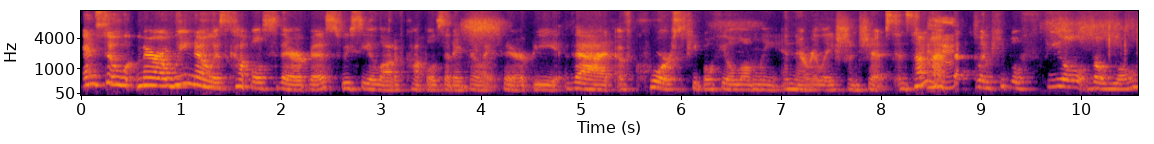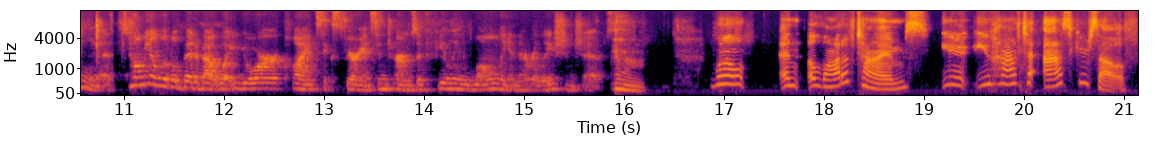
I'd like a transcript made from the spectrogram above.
And so, Meara, we know as couples therapists, we see a lot of couples at Anchor Light Therapy that, of course, people feel lonely in their relationships. And sometimes Mhm. that's when people feel the loneliness. Tell me a little bit about what your clients experience in terms of feeling lonely in their relationships. well, and a lot of times you you have to ask yourself,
